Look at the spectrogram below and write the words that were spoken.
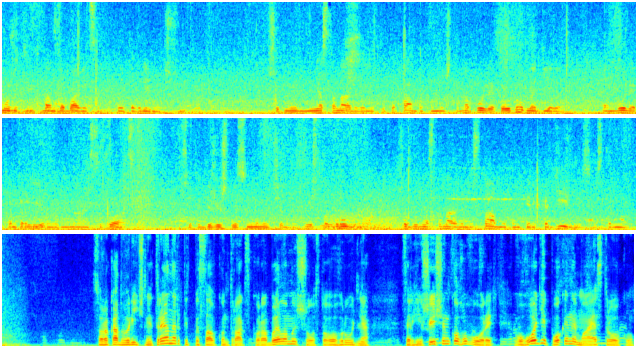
может к нам добавиться какое-то время чуть-чуть. Чтобы мы не останавливались где-то там, потому что на поле это удобно делать, там более контролируемая ситуация. Если ты бежишь 8 минут, чем здесь по кругу, чтобы не останавливались там, мы там переходили и все остальное. 42-річний тренер підписав контракт з корабелами 6 грудня. Сергій Шищенко говорить, в угоді поки немає строку.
